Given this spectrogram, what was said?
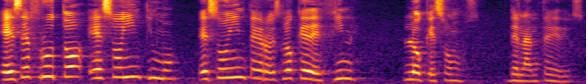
ese fruto, eso íntimo, eso íntegro es lo que define lo que somos delante de Dios.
